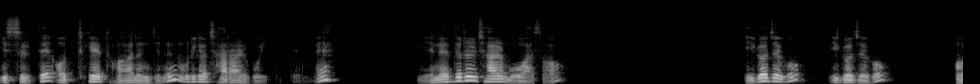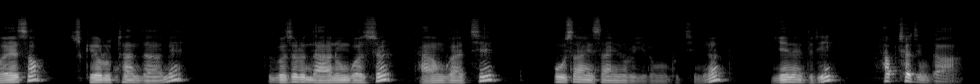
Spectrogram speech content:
있을 때 어떻게 더하는지는 우리가 잘 알고 있기 때문에 얘네들을 잘 모아서 이거 제곱, 이거 제곱 더해서 square root 한 다음에 그것으로 나눈 것을 다음과 같이 코사인 사인으로 이름을 붙이면 얘네들이 합쳐진다.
